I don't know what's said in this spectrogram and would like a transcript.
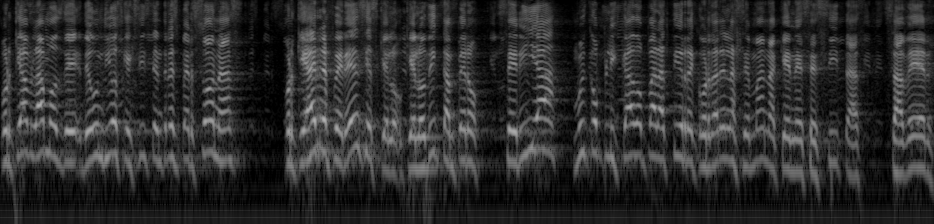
por qué hablamos de, de, un Dios que existe en tres personas? Porque hay referencias que lo, que lo dictan, pero sería muy complicado para ti recordar en la semana que necesitas saber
